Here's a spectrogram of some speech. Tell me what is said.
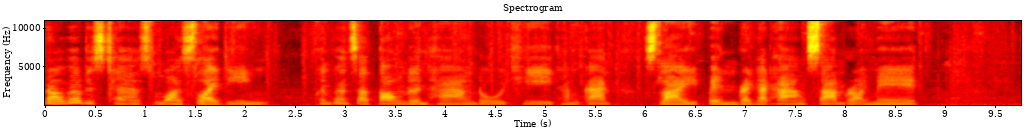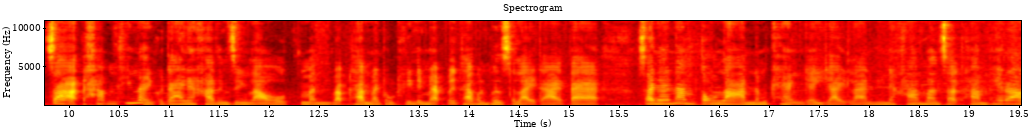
Travel distance while sliding เพื่อนๆจะต้องเดินทางโดยที่ทำการสไลด์เป็นระยะทาง 300 เมตร จะทำที่ไหนก็ได้นะคะ จริงๆแล้วมันแบบทำได้ทุกที่ในแมปเลยถ้าเพื่อนๆสไลด์ได้แต่สายแนะนำตรงลานน้ำแข็งใหญ่ๆลานนี้นะคะ มันจะทำให้เรา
